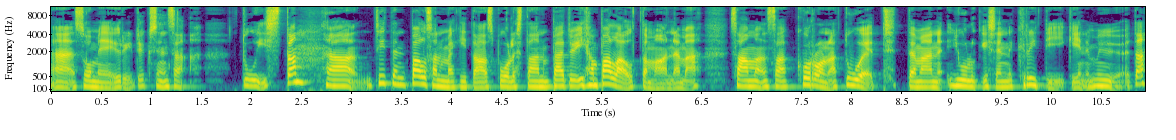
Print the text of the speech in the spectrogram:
ää, someyrityksensä tuista. Sitten Palsanmäki taas puolestaan päätyi ihan palauttamaan nämä saamansa koronatuet tämän julkisen kritiikin myötä.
